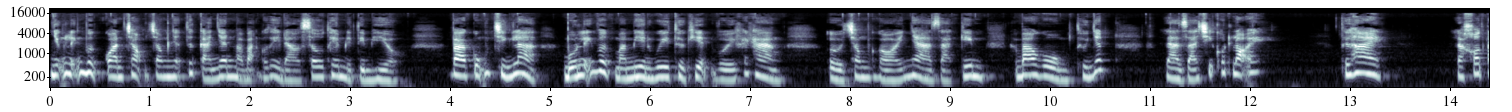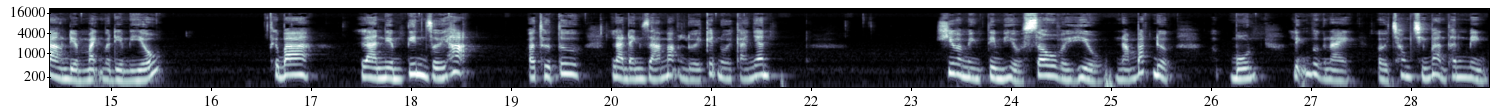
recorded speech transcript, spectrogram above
Những lĩnh vực quan trọng trong nhận thức cá nhân mà bạn có thể đào sâu thêm để tìm hiểu và cũng chính là bốn lĩnh vực mà Miền We thực hiện với khách hàng ở trong gói nhà giả kim bao gồm thứ nhất là giá trị cốt lõi, thứ hai là kho tàng điểm mạnh và điểm yếu, thứ ba là niềm tin giới hạn, và thứ tư là đánh giá mạng lưới kết nối cá nhân khi mà mình tìm hiểu sâu và hiểu, nắm bắt được bốn lĩnh vực này ở trong chính bản thân mình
